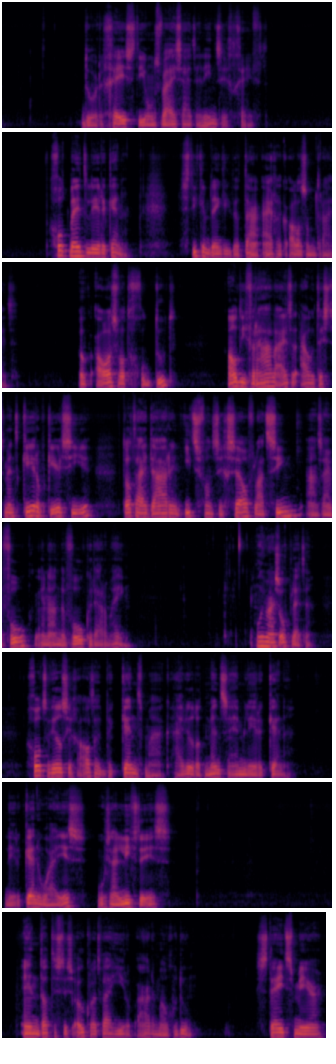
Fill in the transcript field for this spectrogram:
Door de geest die ons wijsheid en inzicht geeft. God beter leren kennen. Stiekem denk ik dat daar eigenlijk alles om draait. Ook alles wat God doet, al die verhalen uit het Oude Testament, keer op keer zie je dat hij daarin iets van zichzelf laat zien aan zijn volk en aan de volken daaromheen. Moet je maar eens opletten. God wil zich altijd bekend maken. Hij wil dat mensen hem leren kennen. Leren kennen hoe hij is, hoe zijn liefde is. En dat is dus ook wat wij hier op aarde mogen doen. Steeds meer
